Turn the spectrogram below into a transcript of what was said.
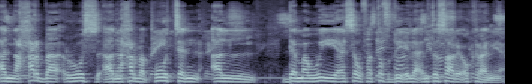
أن حرب روس أن حرب بوتين الدموية سوف تفضي إلى انتصار أوكرانيا.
